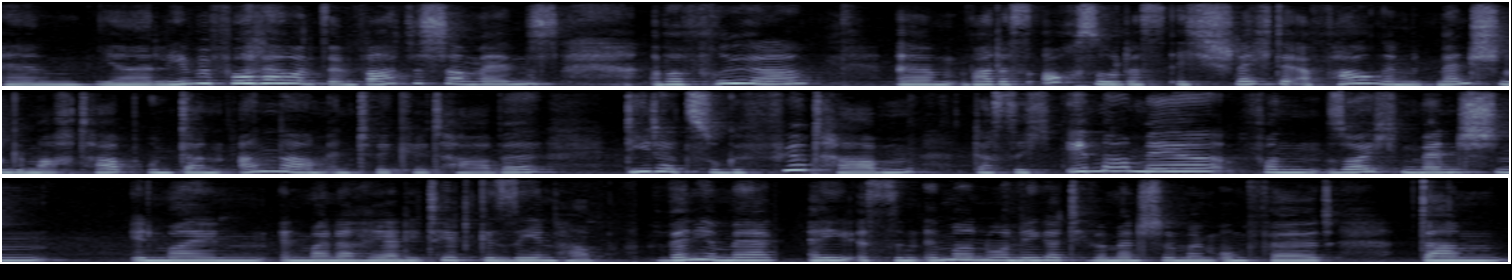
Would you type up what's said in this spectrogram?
ähm, ja, liebevoller und sympathischer Mensch. Aber früher ähm, war das auch so, dass ich schlechte Erfahrungen mit Menschen gemacht habe und dann Annahmen entwickelt habe, die dazu geführt haben, dass ich immer mehr von solchen Menschen in, mein, in meiner Realität gesehen habe. Wenn ihr merkt, ey, es sind immer nur negative Menschen in meinem Umfeld, dann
